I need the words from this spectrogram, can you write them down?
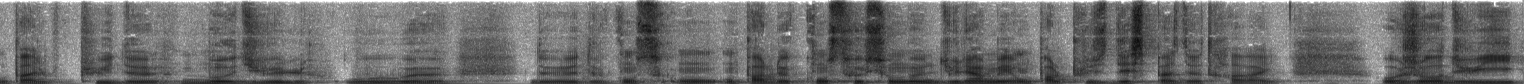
on parle plus de modules ou euh, de, on, parle de construction modulaire, mais on parle plus d'espace de travail. Aujourd'hui,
